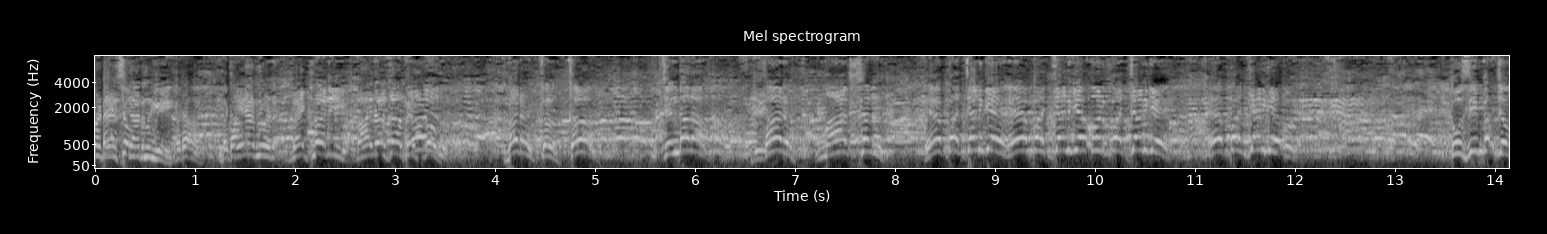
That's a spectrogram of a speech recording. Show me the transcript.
ਨੂੰ ਐਡਰੈਸ ਕਰਨਗੇ ਚੇਅਰ ਨੂੰ ਬੈਠੋ ਜੀ ਬਾਜਵਾ ਸਾਹਿਬ ਬੈਠੋ ਬੜਾ ਚਲੋ ਚਲੋ ਜਿੰਦਾ ਰਹੋ ਸਰ ਮਾਰਸ਼ਲ ਇਹ ਭੱਜਣਗੇ ਇਹ ਭੱਜਣਗੇ ਹੁਣ ਭੱਜਣਗੇ ਇਹ ਭੱਜਣਗੇ ਹੁਣ ਤੁਸੀਂ ਭੱਜੋ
